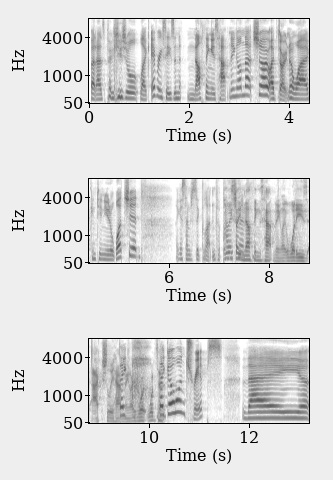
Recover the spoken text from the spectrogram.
but as per usual, like every season, nothing is happening on that show. I don't know why I continue to watch it. I guess I'm just a glutton for When you punishment. say nothing's happening, like what is actually They, happening? like what, what's they that? go on trips. They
